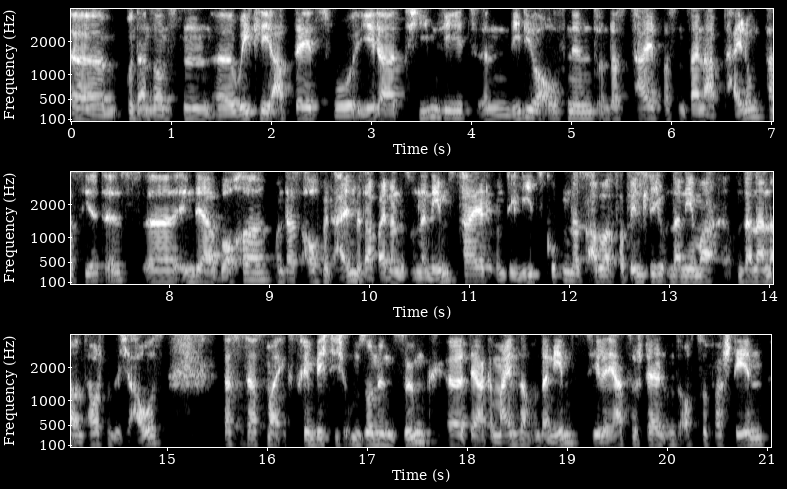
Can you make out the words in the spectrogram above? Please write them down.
Ähm, und ansonsten äh, Weekly Updates, wo jeder Teamlead ein Video aufnimmt und das teilt, was in seiner Abteilung passiert ist äh, in der Woche und das auch mit allen Mitarbeitern des Unternehmens teilt. Und die Leads gucken das aber verbindlich Unternehmer untereinander und tauschen sich aus. Das ist erstmal extrem wichtig, um so einen Sync äh, der gemeinsamen Unternehmensziele herzustellen und auch zu verstehen,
